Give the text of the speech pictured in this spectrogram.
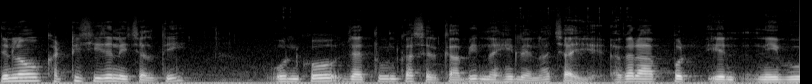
जिन लोगों को खट्टी चीज़ें नहीं चलती, उनको जैतून का सिरका भी नहीं लेना चाहिए। अगर आप ये नींबू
